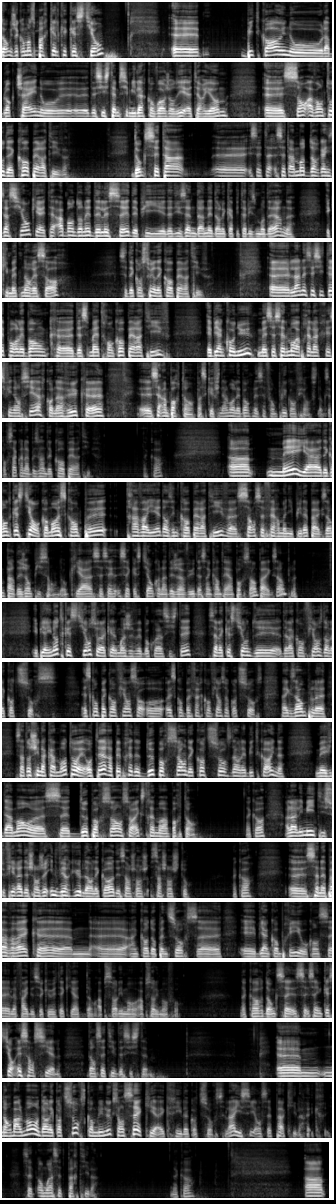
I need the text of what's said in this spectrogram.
Donc, je commence par quelques questions. Bitcoin ou la blockchain ou des systèmes similaires qu'on voit aujourd'hui, Ethereum, sont avant tout des coopératives. Donc, c'est un, euh, c'est un mode d'organisation qui a été abandonné, délaissé depuis des dizaines d'années dans le capitalisme moderne et qui maintenant ressort. C'est de construire des coopératives. Euh, la nécessité pour les banques euh, de se mettre en coopérative est bien connue, mais c'est seulement après la crise financière qu'on a vu que c'est important, parce que finalement les banques ne se font plus confiance. Donc c'est pour ça qu'on a besoin de coopératives. D'accord? Mais il y a des grandes questions. Comment est-ce qu'on peut travailler dans une coopérative sans se faire manipuler, par exemple, par des gens puissants? Donc, il y a ces, questions qu'on a déjà vues de 51%, par exemple. Et puis, il y a une autre question sur laquelle moi je vais beaucoup insister, c'est la question de, la confiance dans les codes sources. Est-ce qu'on peut, faire confiance aux codes sources? Par exemple, Satoshi Nakamoto est auteur à peu près de 2% des codes sources dans les bitcoins, mais évidemment, euh, ces 2% sont extrêmement importants. D'accord? À la limite, il suffirait de changer une virgule dans les codes et ça change, tout. D'accord? Euh, ce n'est pas vrai qu'un euh, euh, code open source est bien compris ou qu'on sait les failles de sécurité qu'il y a dedans. Absolument, absolument faux. D'accord? Donc, c'est une question essentielle dans ce type de système. normalement, dans les codes sources, comme Linux, on sait qui a écrit le code source. Là, ici, on ne sait pas qui l'a écrit. Au moins cette partie-là. D'accord? Euh,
